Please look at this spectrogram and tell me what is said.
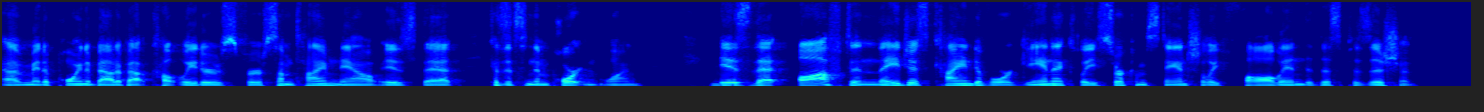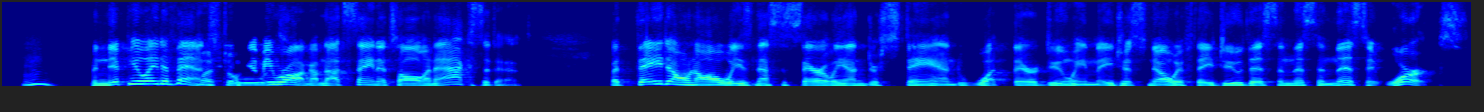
I've made a point about about cult leaders for some time now is that because it's an important one. Is that often they just kind of organically, circumstantially fall into this position. Mm. Manipulate events. Don't get me wrong. I'm not saying it's all an accident, but they don't always necessarily understand what they're doing. They just know if they do this and this and this, it works.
